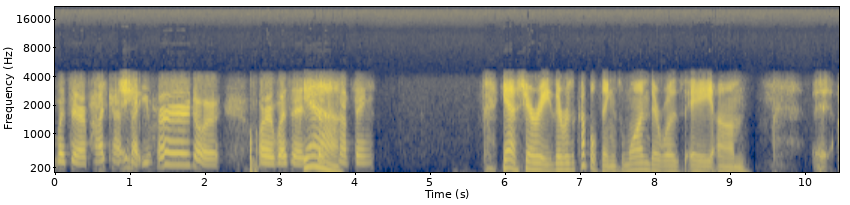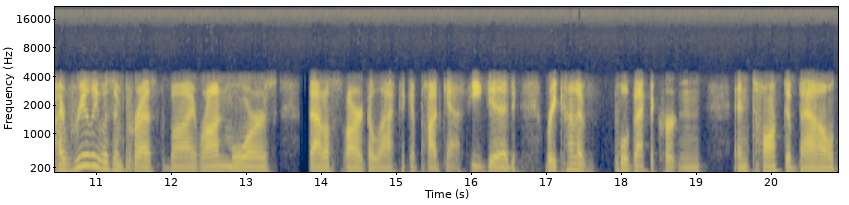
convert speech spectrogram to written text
was there a podcast that you heard, or or was it yeah. just something? Yeah, Sherry, there was a couple things. One, there was a um, I really was impressed by Ron Moore's Battlestar Galactica podcast he did, where he kind of pulled back the curtain and talked about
